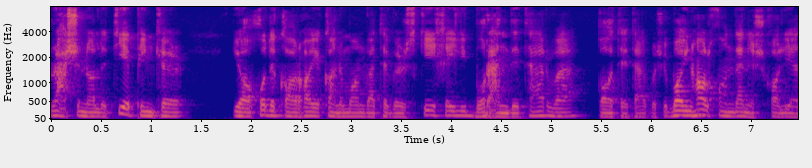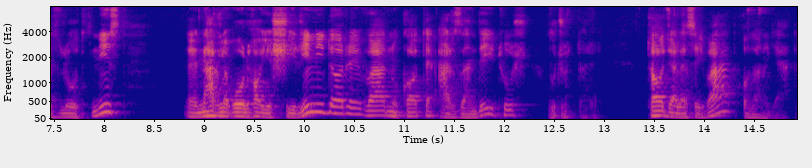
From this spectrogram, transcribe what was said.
رشنالیتی پینکر یا خود کارهای کانمان و تورسکی خیلی برنده تر و قاطع تر باشه. با این حال خواندنش خالی از لطف نیست. نقل قول های شیرینی داره و نکات ارزنده ای توش وجود داره. تا جلسه بعد خدا نگهدار.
